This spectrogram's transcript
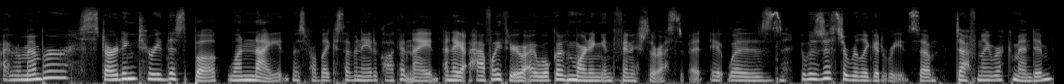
I remember starting to read this book one night. It was probably like seven, eight o'clock at night, and I got halfway through. I woke up in the morning and finished the rest of it. It was it was just a really good read. So definitely recommended.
